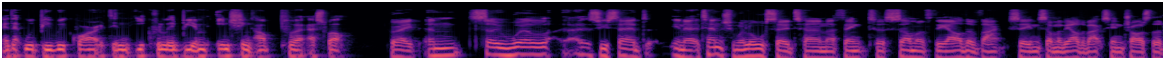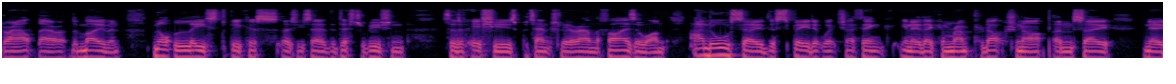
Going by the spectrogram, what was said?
uh, that would be required in equilibrium inching up uh, as well. Great. And so, will, as you said, you know, attention will also turn, I think, to some of the other vaccines, some of the other vaccine trials that are out there at the moment, not least because, as you say, the distribution sort of issues potentially around the Pfizer one, and also the speed at which I think, you know, they can ramp production up. And so, you know,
